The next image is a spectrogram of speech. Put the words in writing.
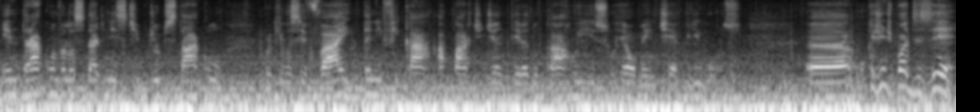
entrar com velocidade nesse tipo de obstáculo, porque você vai danificar a parte dianteira do carro e isso realmente é perigoso. Uh, o que a gente pode dizer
